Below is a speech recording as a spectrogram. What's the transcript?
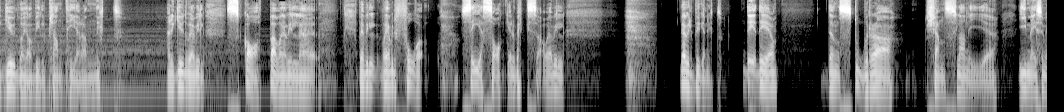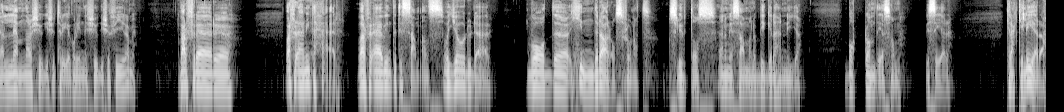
Herregud vad jag vill plantera nytt. Herregud vad jag vill skapa, vad jag vill, eh, vad jag vill, vad jag vill få se saker växa och jag vill jag vill bygga nytt. Det, det är den stora känslan i, eh, i mig som jag lämnar 2023 och går in i 2024 med. Varför är, eh, varför är ni inte här? Varför är vi inte tillsammans? Vad gör du där? Vad eh, hindrar oss från att sluta oss ännu mer samman och bygga det här nya? Bortom det som vi ser krackelera.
